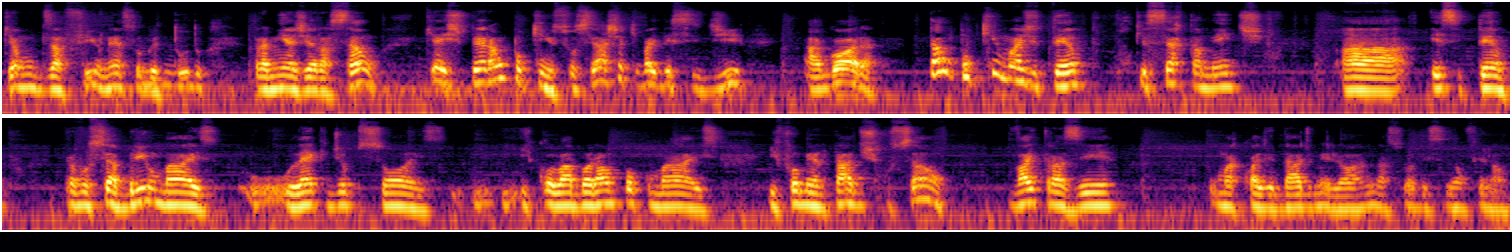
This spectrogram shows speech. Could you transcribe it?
que é um desafio, né, sobretudo uhum. para a minha geração, que é esperar um pouquinho. Se você acha que vai decidir agora, dá um pouquinho mais de tempo, porque certamente ah, esse tempo para você abrir mais o leque de opções e, e colaborar um pouco mais e fomentar a discussão, vai trazer uma qualidade melhor na sua decisão final.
